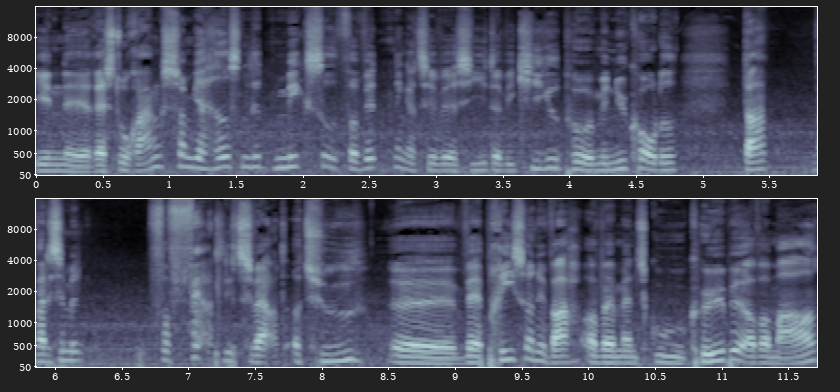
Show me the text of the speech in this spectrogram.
en øh, restaurant, som jeg havde sådan lidt mixede forventninger til, vil jeg sige. Da vi kiggede på menukortet, der var det simpelthen forfærdeligt svært at tyde, øh, hvad priserne var, og hvad man skulle købe, og hvor meget.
